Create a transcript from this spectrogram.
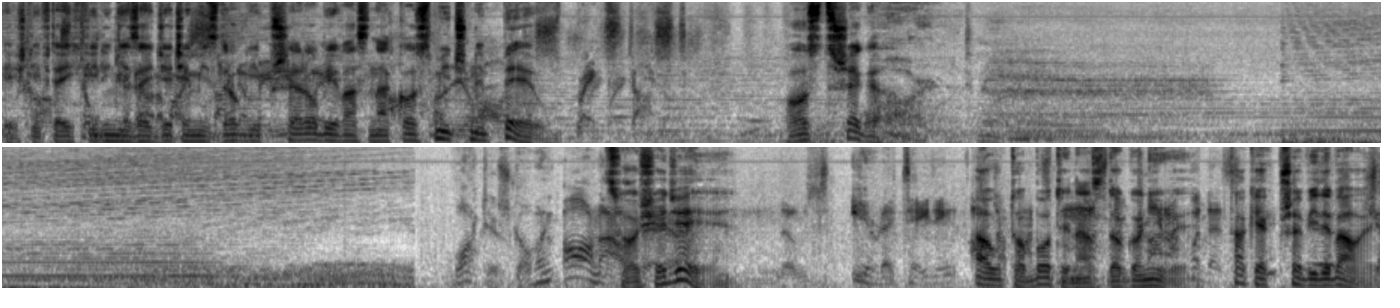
Jeśli w tej chwili nie zejdziecie mi z drogi, przerobię was na kosmiczny pył. Ostrzegam. Co się dzieje? Autoboty nas dogoniły, tak jak przewidywałeś.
